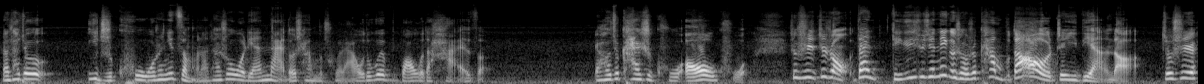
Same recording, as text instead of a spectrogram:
然后她就一直哭，我说你怎么了？她说我连奶都产不出来，我都喂不饱我的孩子。然后就开始哭，嗷嗷哭，就是这种。但的的确确那个时候是看不到这一点的，就是，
